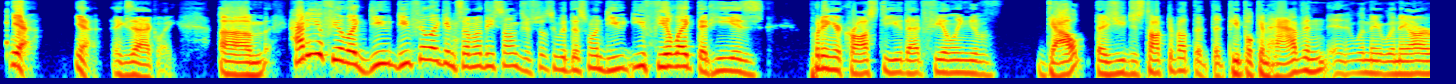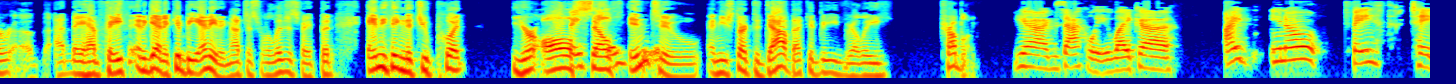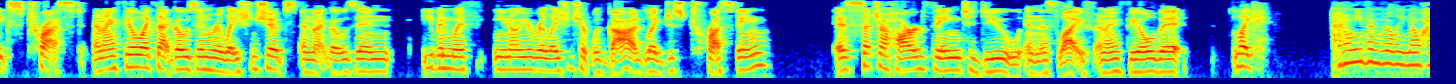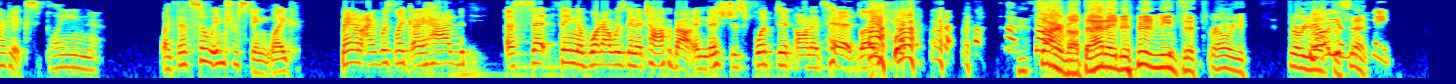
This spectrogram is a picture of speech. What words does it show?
yeah. Yeah, exactly. Um, how do you feel like, do you, do you feel like in some of these songs, especially with this one, do you, do you feel like that he is putting across to you that feeling of doubt as you just talked about that that people can have and, when they when they are uh, they have faith? And again it could be anything not just religious faith but anything that you put your all faith self into and you start to doubt that could be really troubling. Yeah exactly. Like uh i you know faith takes trust and i feel like that goes in relationships and that goes in even with you know your relationship with god like just trusting is such a hard thing to do in this life. And I feel that, like, I don't even really know how to explain. Like, that's so interesting. Like, man, I was like, I had a set thing of what I was going to talk about, and this just flipped it on its head. Like, sorry about that. I didn't mean to throw you, throw you no, off the scent.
